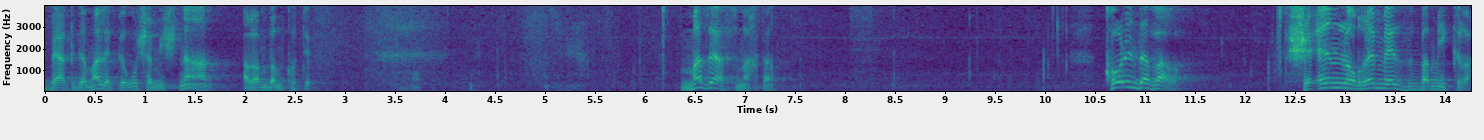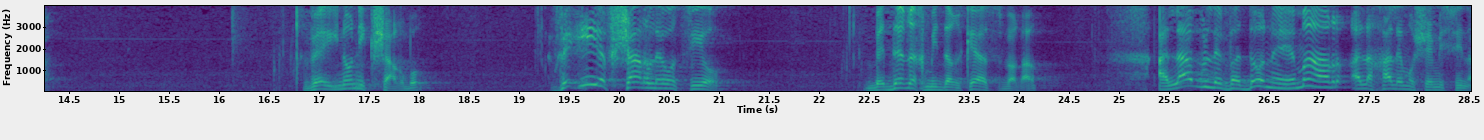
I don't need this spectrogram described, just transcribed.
בהקדמה לפירוש המשנה, הרמב"ם כותב. מה זה אסמכתה? כל דבר שאין לו רמז במקרא ואינו נקשר בו, ואי אפשר להוציאו בדרך מדרכי הסברה, עליו לבדו נאמר הלכה למשה מסיני.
